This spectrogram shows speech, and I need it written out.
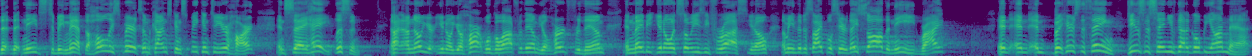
that, that needs to be met. The Holy Spirit sometimes can speak into your heart and say, Hey, listen, I, know your, you know, your heart will go out for them, you'll hurt for them, and maybe, you know, it's so easy for us, you know. I mean, the disciples here, they saw the need, right? And, and, and, but here's the thing Jesus is saying you've got to go beyond that.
